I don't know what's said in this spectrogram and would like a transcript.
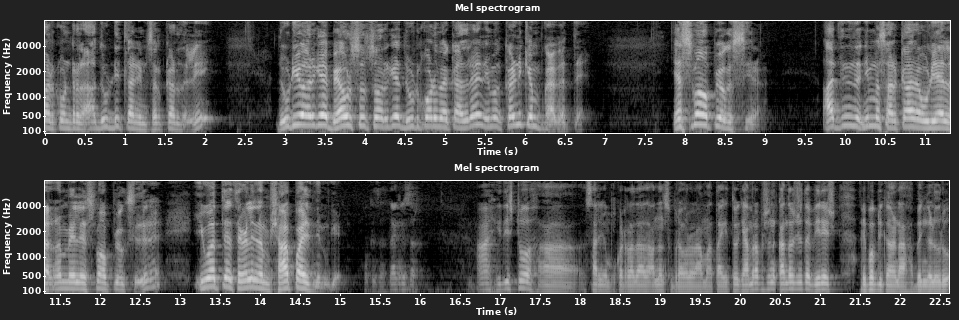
ಮಾಡ್ಕೊಂಡ್ರಲ್ಲ, ಆ ದುಡ್ಡಿತ್ತ ನಿಮ್ಮ ಸರ್ಕಾರದಲ್ಲಿ? ದುಡಿಯೋರಿಗೆ, ಬೆವರು ಸುರಿಸೋರಿಗೆ ದುಡ್ಡು ಕೊಡಬೇಕಾದ್ರೆ ನಿಮಗೆ ಕಣ್ಣು ಕೆಂಪಾಗತ್ತೆ ಎಸ್ಮಾ ಉಪಯೋಗಿಸ್ತೀರ? ಆದ್ದರಿಂದ ನಿಮ್ಮ ಸರ್ಕಾರ ಉಳಿಯಲ್ಲ, ನಮ್ಮ ಮೇಲೆ ಎಸ್ಮಾ ಉಪಯೋಗಿಸಿದರೆ. ಇವತ್ತೇ ತಗೊಳ್ಳಿ, ನಮ್ಮ ಶಾಪ ಇದೆ ನಿಮಗೆ. Okay sir thank you sir ಹಾಂ ಇದಿಷ್ಟು ಸಾರಿಗೆ ಮುಖಂಡರಾದ ಆನಂದ್ ಸುಬ್ರವರ ಮಾತಾಗಿತ್ತು. ಕ್ಯಾಮ್ರಾ ಪರ್ಸನ್ ಕಾಂದ್ರ ಜೊತೆ ವೀರೇಶ್ ರಿಪಬ್ಲಿಕ್ ಕನ್ನಡ ಬೆಂಗಳೂರು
